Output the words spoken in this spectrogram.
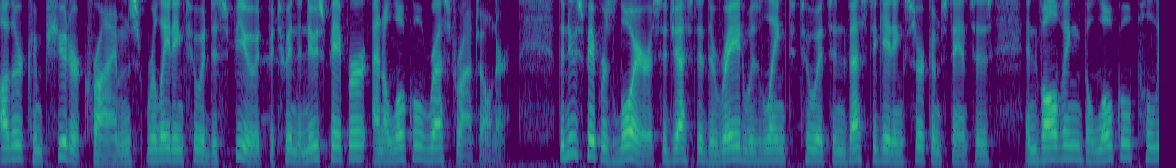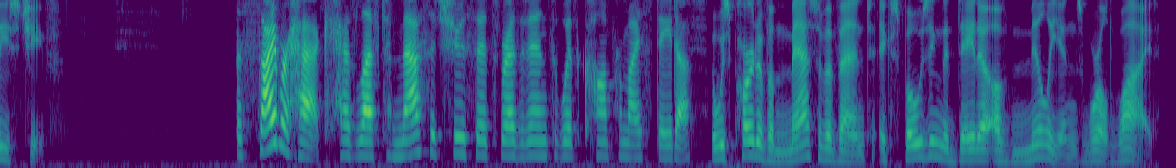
other computer crimes relating to a dispute between the newspaper and a local restaurant owner. The newspaper's lawyer suggested the raid was linked to its investigating circumstances involving the local police chief. A cyber hack has left Massachusetts residents with compromised data. It was part of a massive event exposing the data of millions worldwide.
